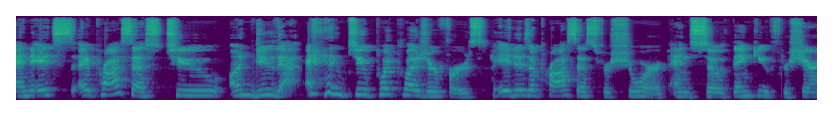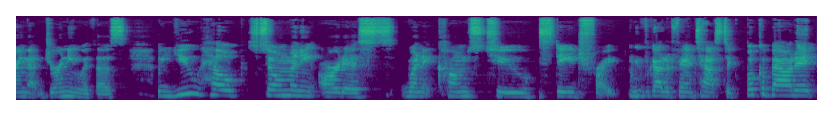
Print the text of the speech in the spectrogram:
And it's a process to undo that and to put pleasure first. It is a process for sure. And so thank you for sharing that journey with us. You help so many artists when it comes to stage fright. You've got a fantastic book about it.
